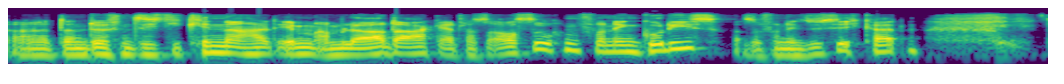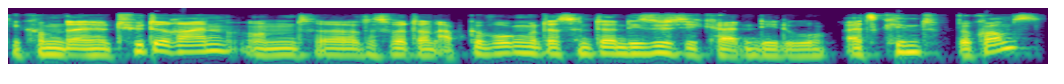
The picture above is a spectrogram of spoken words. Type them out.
äh, dann dürfen sich die Kinder halt eben am Lördag etwas aussuchen von den Goodies, also von den Süßigkeiten. Die kommen da in eine Tüte rein und äh, das wird dann abgewogen und das sind dann die Süßigkeiten, die du als Kind bekommst.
